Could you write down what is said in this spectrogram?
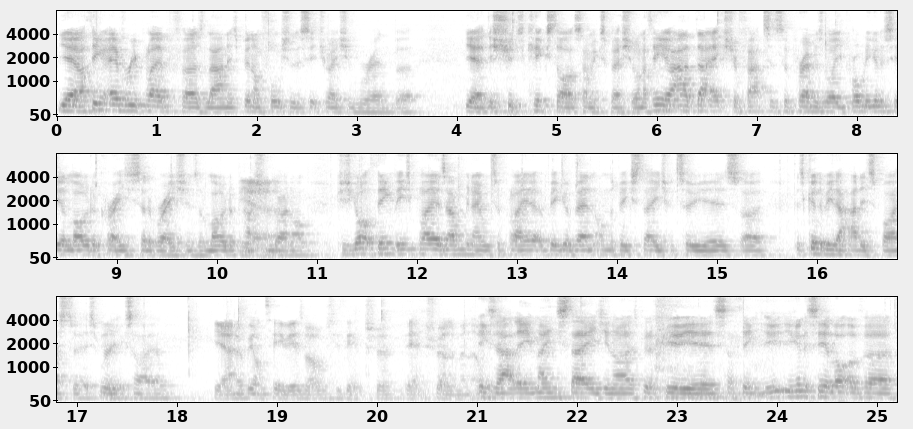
yeah, I think every player prefers LAN. It's been unfortunate the situation we're in, but yeah, this should kickstart something special. And I think you add that extra factor to the Prem as well. You're probably going to see a load of crazy celebrations, a load of passion Yeah. going on. Because you've got to think these players haven't been able to play at a big event on the big stage for two years. So there's going to be that added spice to it. It's really Yeah. exciting. Yeah, and it'll be on TV as well, which is the extra the extra element. Of it. Exactly, main stage. You know, it's been a few years. I think you- you're going to see a lot of uh,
